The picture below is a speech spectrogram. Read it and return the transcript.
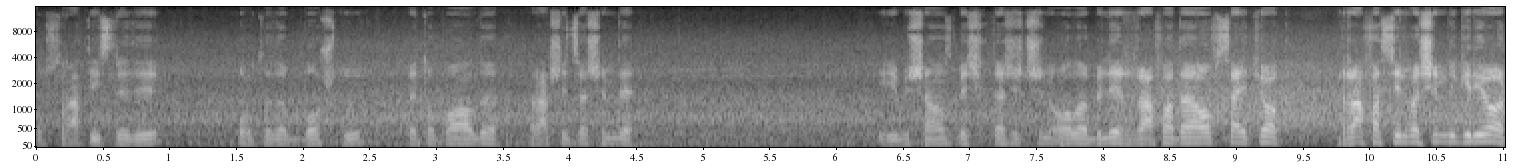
Musrati istedi. Ortada boştu ve topu aldı. Rashica şimdi. İyi bir şans Beşiktaş için olabilir. Rafa'da offside yok. Rafa Silva şimdi giriyor.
